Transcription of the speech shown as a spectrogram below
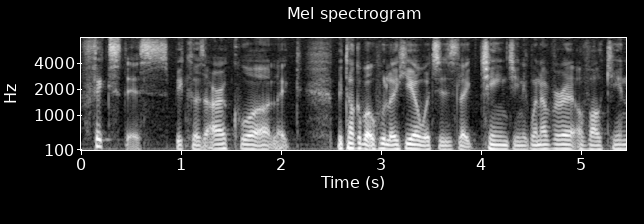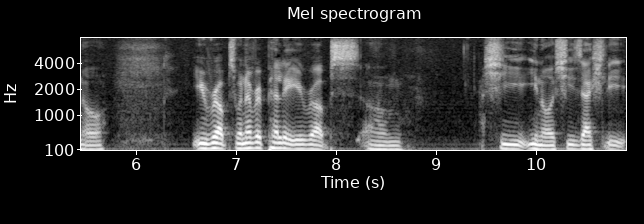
fix this because Arakua like we talk about hula here which is like changing like whenever a volcano erupts whenever Pele erupts um, she you know she's actually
